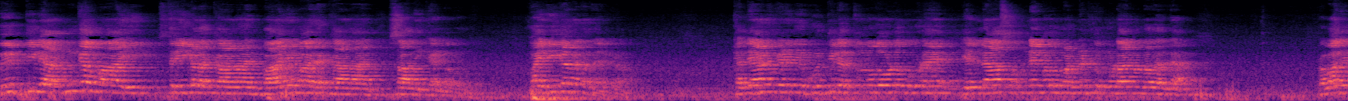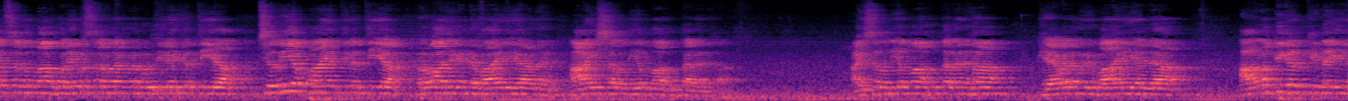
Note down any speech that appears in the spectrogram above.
വീട്ടിലെ അംഗമായി സ്ത്രീകളെ കാണാൻ ഭാര്യമാരെ കാണാൻ സാധിക്കേണ്ടതുണ്ട്. പരിഗണന നൽകണം. കല്യാണം കഴിഞ്ഞ് വീട്ടിലെത്തുന്നതോടുകൂടെ എല്ലാ സ്വപ്നങ്ങളും മണ്ണിട്ട് മൂടാനുള്ളതല്ല. തങ്ങളുടെ വീട്ടിലേക്ക് എത്തിയ ചെറിയ പ്രായത്തിലെത്തിയ പ്രവാചകന്റെ ഭാര്യയാണ് ആയിഷ റളിയല്ലാഹു തആല ആയിഷ റളിയല്ലാഹു കേവലം ഒരു ഭാര്യയല്ല അറബികൾക്കിടയിൽ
